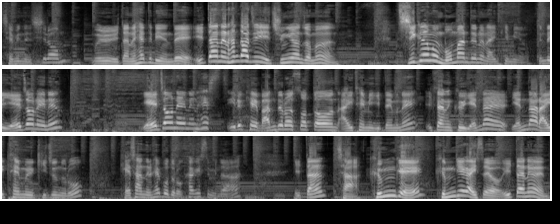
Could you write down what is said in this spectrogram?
재밌는 실험을 일단은 해드리는데 일단은 한 가지 중요한 점은 지금은 못 만드는 아이템이에요. 근데 예전에는 예전에는 했, 이렇게 만들었었던 아이템이기 때문에 일단은 그 옛날 옛날 아이템을 기준으로 계산을 해보도록 하겠습니다. 일단 자 금괴 금괴가 있어요. 일단은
